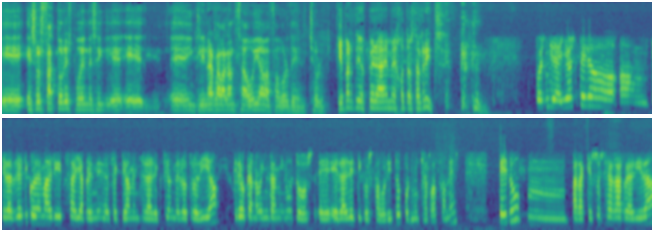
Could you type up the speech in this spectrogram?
eh, esos factores pueden eh, eh, eh, inclinar la balanza hoy a favor del Cholo. ¿Qué partido espera MJ hasta el Ritz? Pues mira, yo espero um, que el Atlético de Madrid haya aprendido efectivamente la lección del otro día. Creo que a 90 minutos eh, el Atlético es favorito por muchas razones, pero mm, para que eso se haga realidad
